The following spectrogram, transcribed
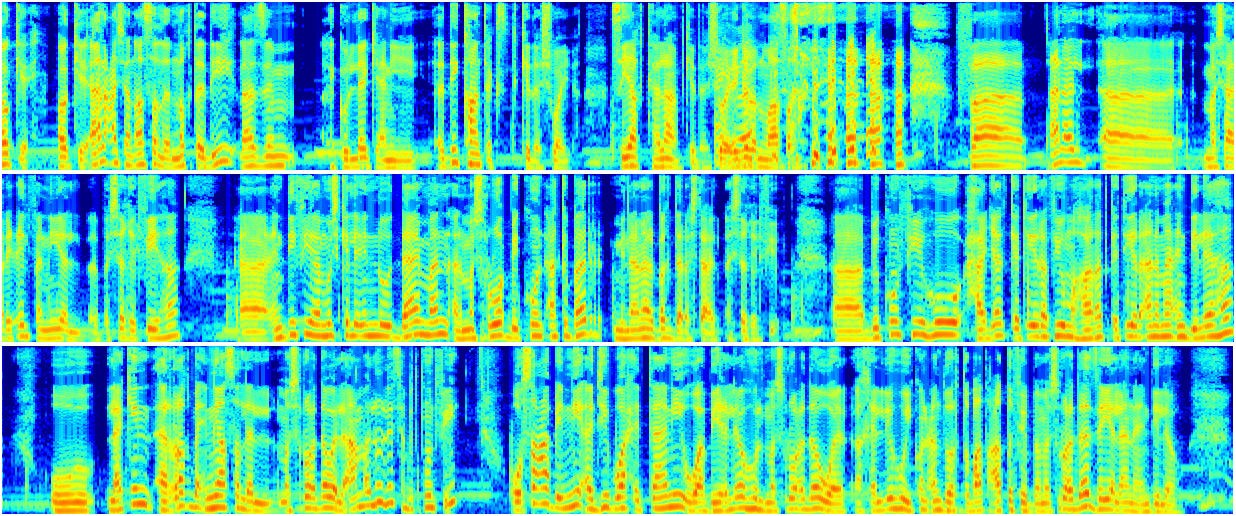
okay okay. أنا عشان أصل للنقطة دي لازم أقول لك يعني أديك context كده شوية سياق كلام كده شوية أيوة. قبل ما اصل فأنا آه، مشاريعي الفنية اللي بشتغل فيها آه، عندي فيها مشكلة إنه دائما المشروع بيكون أكبر من أنا اللي بقدر اشتغل أشتغل فيه. آه، بيكون فيه حاجات كثيره فيه مهارات كثيره أنا ما عندي لها ولكن الرغبة إني أصل للمشروع ده ولا أعمله لسه بتكون فيه وصعب إني أجيب واحد تاني وأبيع له المشروع ده وأخليه يكون عنده ارتباط عاطفي بالمشروع ده زي اللي أنا عندي له.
